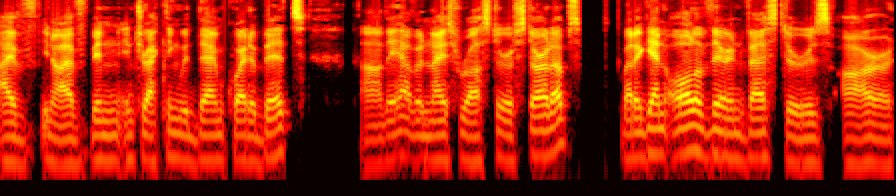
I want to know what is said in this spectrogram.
i've you know i've been interacting with them quite a bit uh, they have a nice roster of startups, but again, all of their investors are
